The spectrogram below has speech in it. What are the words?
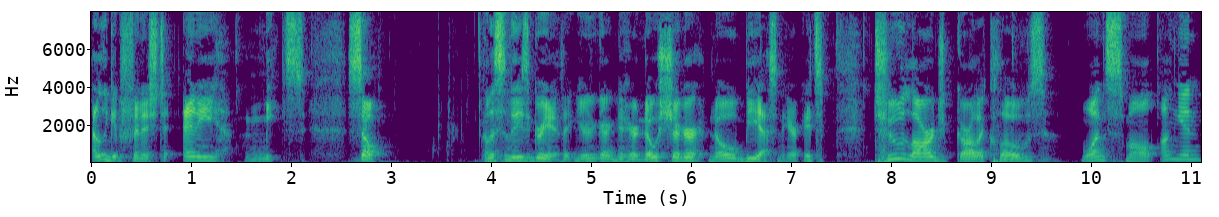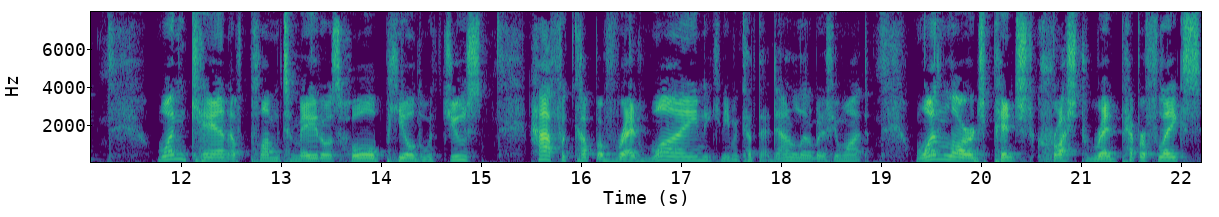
elegant finish to any meats. So listen to these ingredients. You're going to hear no sugar, no BS in here. It's two large garlic cloves, one small onion, one can of plum tomatoes, whole peeled with juice, half a cup of red wine. You can even cut that down a little bit if you want. One large pinched crushed red pepper flakes,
